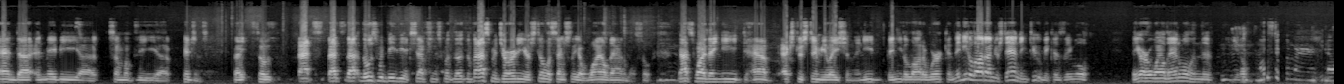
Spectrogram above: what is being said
And uh, and maybe uh, some of the uh, pigeons, right? So that's that's that. Those would be the exceptions, but the, the vast majority are still essentially a wild animal. So that's why they need to have extra stimulation. They need they need a lot of work, and they need a lot of understanding too, because they will. They are a wild animal, and the, you know most of them are you know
